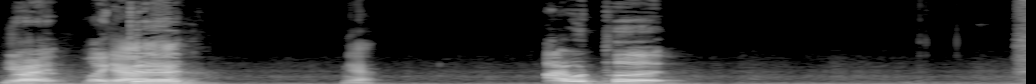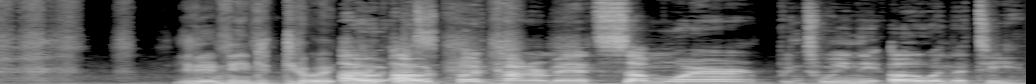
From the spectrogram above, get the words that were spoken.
Yeah. right? Like Yeah, good. Yeah. yeah. I would put You didn't need to do it. I, like would I would put Conner Mantz somewhere between the O and the T.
